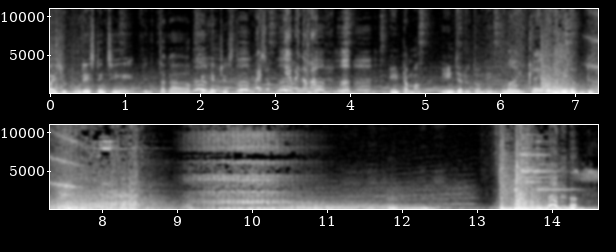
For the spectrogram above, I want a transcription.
Vaishu two days నుంచి వింతగా behave చేస్తుంది. ఏంటమ్మా? ఏం జరుగుతోంది? మా ఇంట్లో ఇది ఉంది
